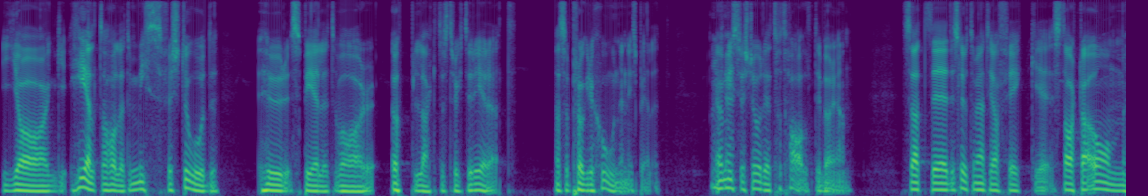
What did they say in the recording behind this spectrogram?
jag helt och hållet missförstod hur spelet var upplagt och strukturerat. Alltså progressionen i spelet. Jag Okej. missförstod det totalt i början. Så att eh, det slutade med att jag fick eh, starta om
